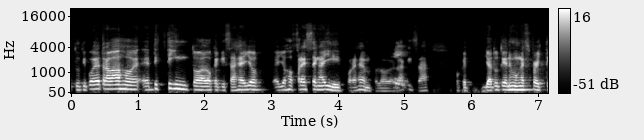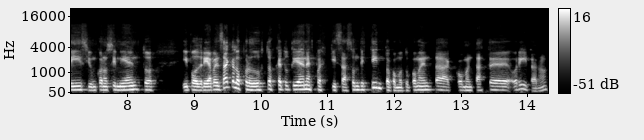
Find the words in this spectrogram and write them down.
tu tipo de trabajo es, distinto a lo que quizás ellos, ellos ofrecen allí, por ejemplo, ¿verdad? Quizás, porque ya tú tienes un expertise y un conocimiento y podría pensar que los productos que tú tienes, pues quizás son distintos, como tú comenta, comentaste ahorita, ¿no?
